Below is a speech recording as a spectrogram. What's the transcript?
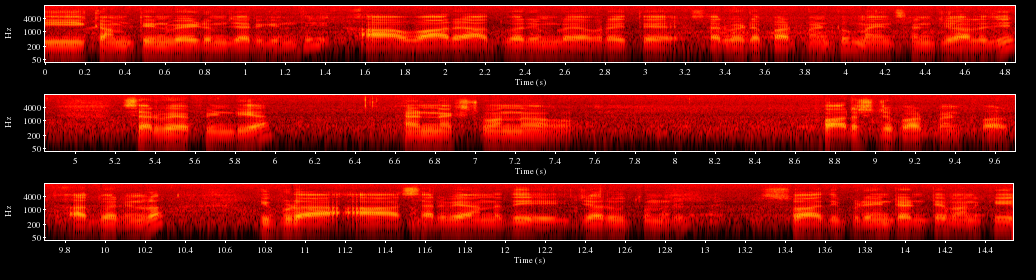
ఈ కమిటీని వేయడం జరిగింది. ఆ వారి ఆధ్వర్యంలో ఎవరైతే survey department mines and geology survey of India and next one forest department ఆధ్వర్యంలో ఇప్పుడు ఆ- సర్వే అన్నది జరుగుతుంది. సో అది ఇప్పుడు ఏంటంటే మనకి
